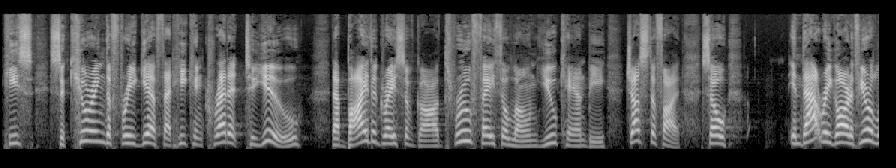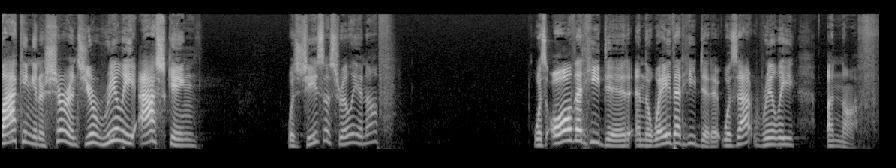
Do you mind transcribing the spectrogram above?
He's securing the free gift that he can credit to you that by the grace of God, through faith alone, you can be justified. So, in that regard, if you're lacking in assurance, you're really asking, was Jesus really enough? Was all that he did and the way that he did it, was that really enough?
